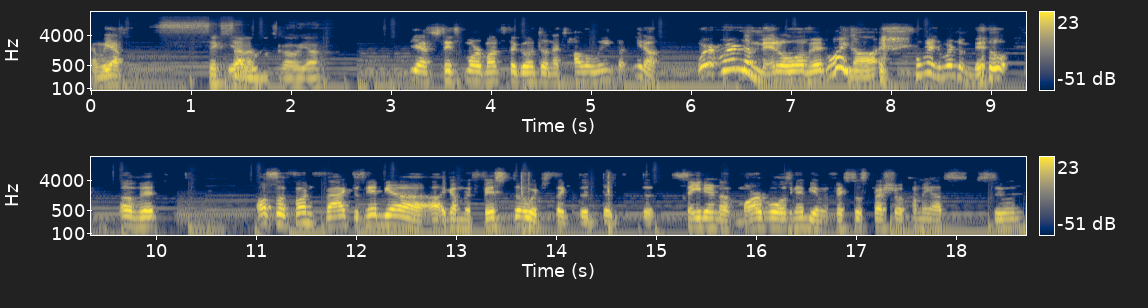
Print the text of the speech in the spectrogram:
and we have six, Yeah. seven months ago. Yeah. yeah six more months to go until next Halloween. But you know, we're we're in the middle of it. Why not? we're, in, we're in the middle of it. Also, fun fact: there's gonna be a, like a Mephisto, which is like the the, the Satan of Marvel. There's gonna be a Mephisto special coming out s- soon.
